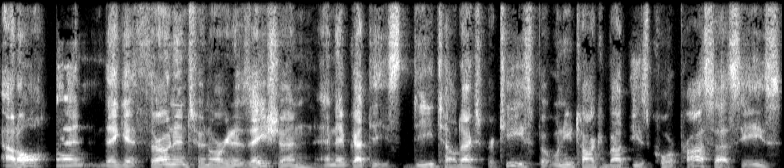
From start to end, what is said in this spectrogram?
at all. And they get thrown into an organization and they've got these detailed expertise. But when you talk about these core processes,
